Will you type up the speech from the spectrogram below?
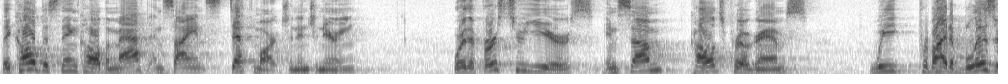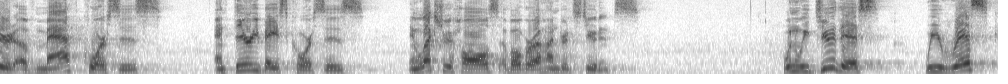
they called this thing called the Math and Science Death March in Engineering, where the first two years in some college programs we provide a blizzard of math courses and theory-based courses in lecture halls of over 100 students. When we do this, we risk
